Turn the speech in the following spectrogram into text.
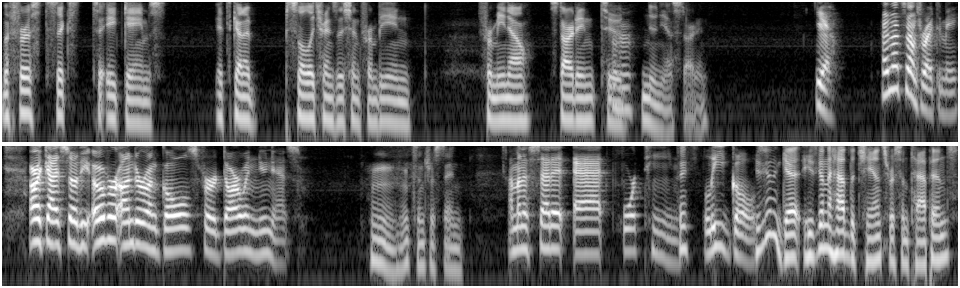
the first six to eight games, it's gonna slowly transition from being Firmino starting to Mhm. Nunez starting. Yeah. And that sounds right to me. All right, guys. So the over under on goals for Darwin Nunez. Hmm, that's interesting. I'm gonna set it at 14 Think- league goals. He's gonna get. He's gonna have the chance for some tap ins,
